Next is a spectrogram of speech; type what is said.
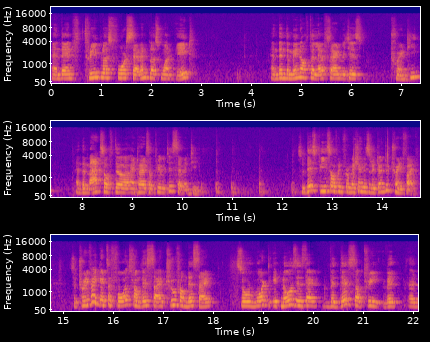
And then 3 plus 4, 7 plus 1, 8. And then the min of the left side which is 20. And the max of the entire subtree which is 70. So this piece of information is returned to 25. So 25 gets a false from this side, true from this side. So what it knows is that with this subtree, with uh,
